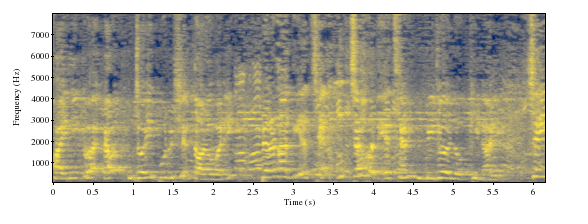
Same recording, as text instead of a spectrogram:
হয়নি তো একা জয়ী পুরুষের তরবারি। প্রেরণা দিয়েছেন, উৎসাহ দিয়েছেন বিজয় লক্ষ্মী নারী। সেই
